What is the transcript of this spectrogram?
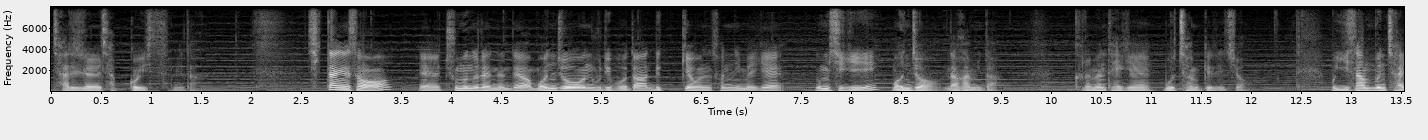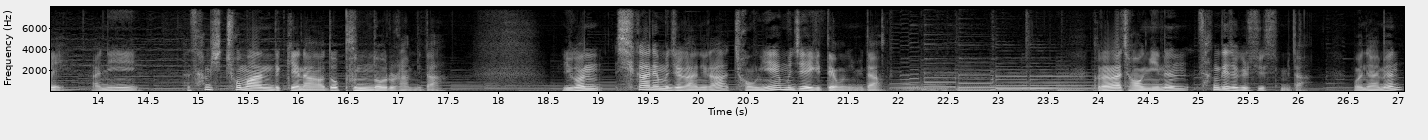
자리를 잡고 있습니다. 식당에서 예, 주문을 했는데요. 먼저 온 우리보다 늦게 온 손님에게 음식이 먼저 나갑니다. 그러면 대개 못 참게 되죠. 뭐 2, 3분 차이 아니 한 30초만 늦게 나와도 분노를 합니다. 이건 시간의 문제가 아니라 정의의 문제이기 때문입니다. 그러나 정의는 상대적일 수 있습니다. 뭐냐면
